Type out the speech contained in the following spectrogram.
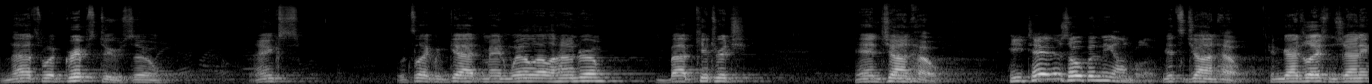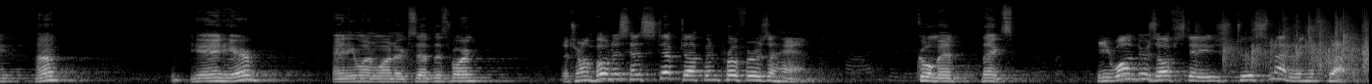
And that's what grips do, so thanks. Looks like we've got Manuel Alejandro, Bob Kittredge, and John Ho. He tears open the envelope. It's John Ho. Congratulations, Johnny. Huh? He ain't here? Anyone want to accept this for him? The trombonist has stepped up and proffers a hand. Cool, man. Thanks. He wanders off stage to a smattering of clapping.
